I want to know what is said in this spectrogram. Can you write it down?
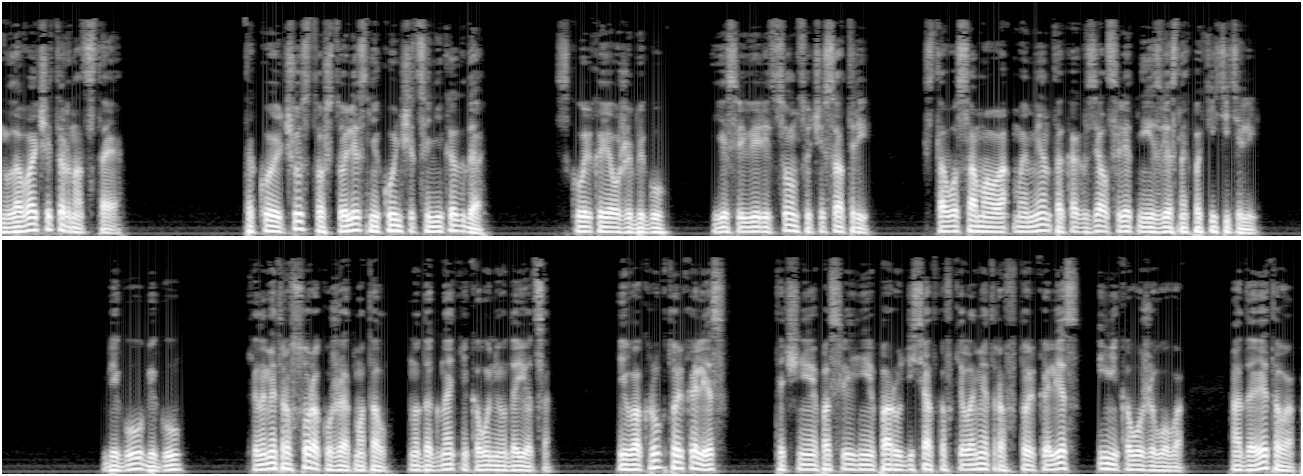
Глава 14. Такое чувство, что лес не кончится никогда. Сколько я уже бегу? Если верить солнцу, часа три. С того самого момента, как взял след неизвестных похитителей. Бегу, бегу. Километров сорок уже отмотал, но догнать никого не удается. И вокруг только лес. Точнее, последние пару десятков километров только лес и никого живого. А до этого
